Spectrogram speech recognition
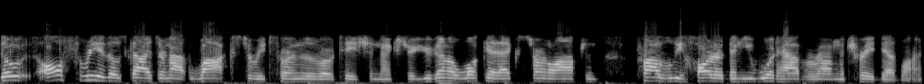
though all three of those guys are not locks to return to the rotation next year. You're going to look at external options probably harder than you would have around the trade deadline.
